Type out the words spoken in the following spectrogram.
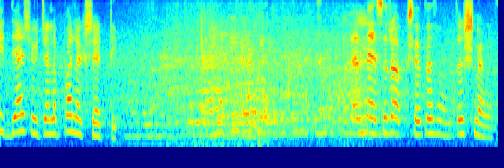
ವಿದ್ಯಾ ಶಿವಚಲಪ್ಪ ಲಕ್ಷೆಟ್ಟಿ. ನನ್ನ ಹೆಸರು ಅಕ್ಷತಾ ಸಂತೋಷ್ ನಗರ್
